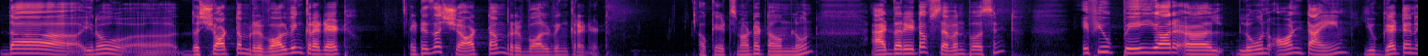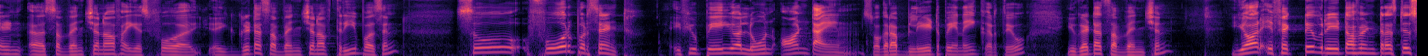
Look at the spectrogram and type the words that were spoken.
the, you know, uh, the short-term revolving credit. It is a short-term revolving credit. Okay. It's not a term loan at the rate of 7% if you pay your uh, loan on time, you get an uh, subvention of, I guess, four, uh, you get a subvention of 3%. So 4% if you pay your loan on time. So अगर आप late pay नहीं करते हो, you get a subvention. Your effective rate of interest is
